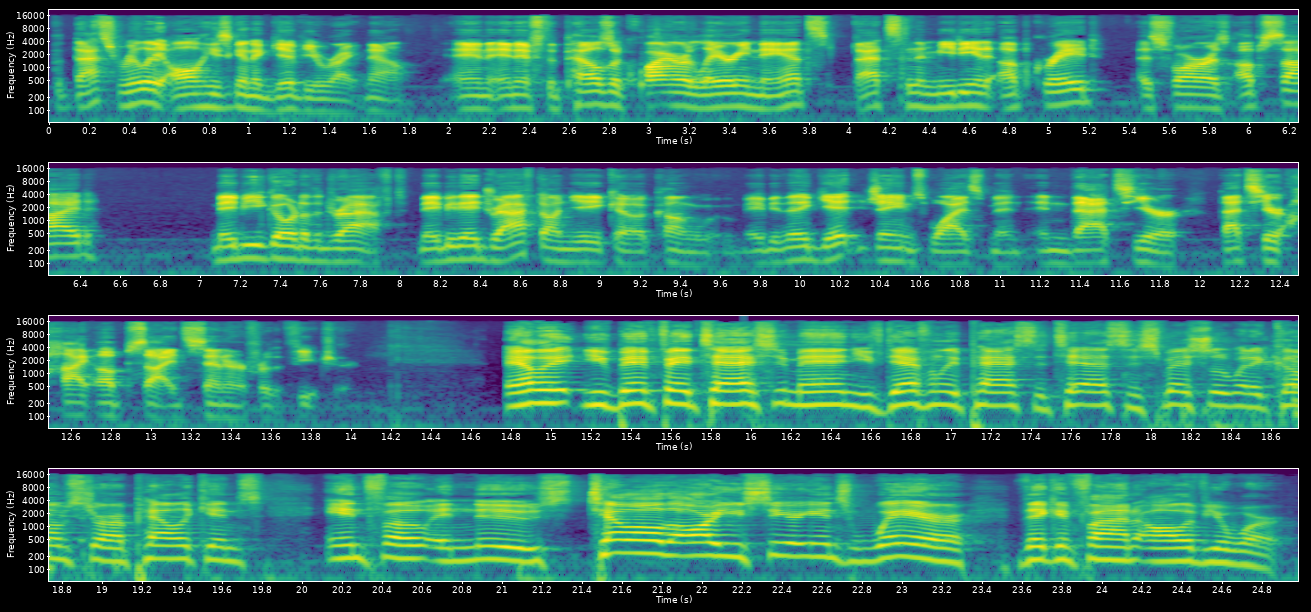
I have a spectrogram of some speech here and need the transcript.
but that's really all he's going to give you right now. And and if the Pels acquire Larry Nance, that's an immediate upgrade as far as upside Maybe you go to the draft. Maybe they draft Onyeka Okongwu. Maybe they get James Wiseman, and that's your that's your high upside center for the future. Elliot, you've been fantastic, man. You've definitely passed the test, especially when it comes to our Pelicans info and news. Tell all the RU Syrians where they can find all of your work.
